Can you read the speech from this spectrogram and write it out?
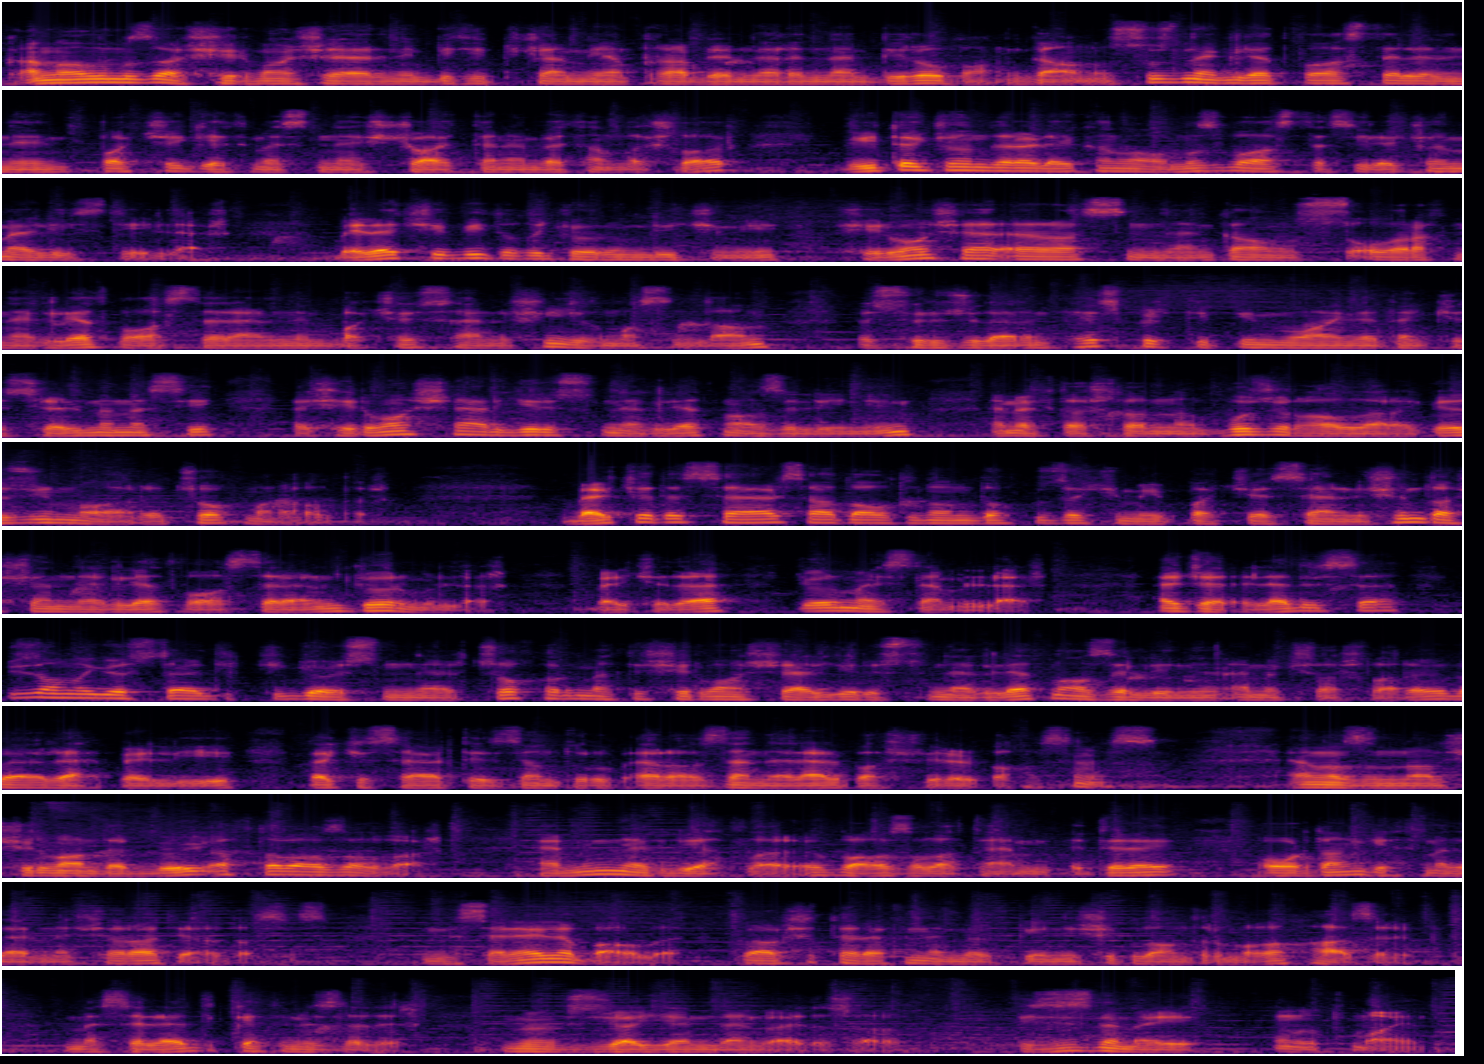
Kanalımıza Şirvan şəhərinin bitib tükənməyən problemlərindən biri olan qanunsuz nəqliyyat vasitələrinin Bakıya getməsindən şikayətlənən vətəndaşlar video göndərərək kanalımız vasitəsilə köməklik istəyirlər. Belə ki, videoda göründüyü kimi Şirvan şəhər ərazisindən qanunsuz olaraq nəqliyyat vasitələrinin Bakıya sərnişin yığmasından və sürücülərin heç bir tibbi müayinədən keçirilməməsi və Şirvan şəhər Yerüstü Nəqliyyat Nazirliyinin əməkdaşlarının bu cür hallara göz yummaları çox maraqlıdır. Bəlkə də səhər saat 6-dan 9-a kimi Bakıya sərnişin daşıyan nəqliyyat vasitələrini görmürlər. Bəlkə də görmək istəmirlər. Əgər elədirsə, biz ona göstərdik ki, görsünlər. Çox hörmətli Şirvan şəhər Yerüstü Nəqliyyat Nazirliyinin əməkdaşları və rəhbərliyi bəlkə səhər tezdən durub ərazidə nələr baş verir baxasınız. Ən azından Şirvanda böyük avtovağzal var. Həmin nəqliyyatları vağzala təmin edərək oradan getmələrinə şərait yaradasınız. Məsələ ilə bağlı qarşı tərəfin də mövqeyini işıqlandırmağa hazırıq. Məsələ diqqətimizdədir. Mövzuya yenidən qayıdacağıq. Bizi izləməyi unutmayın.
